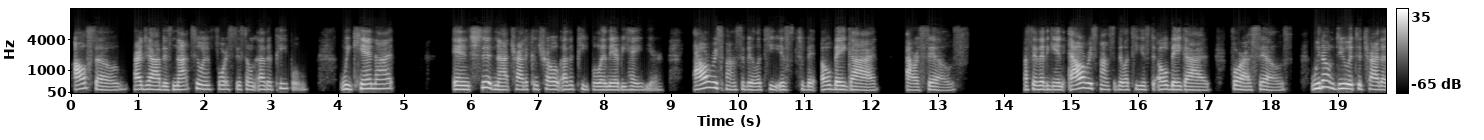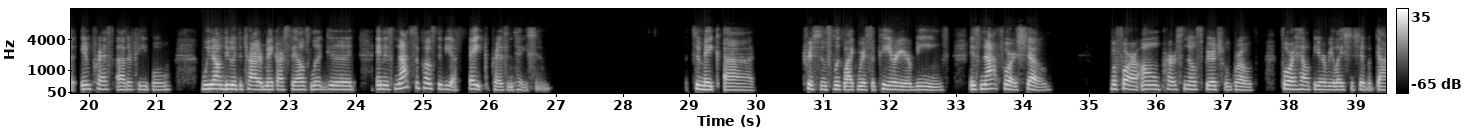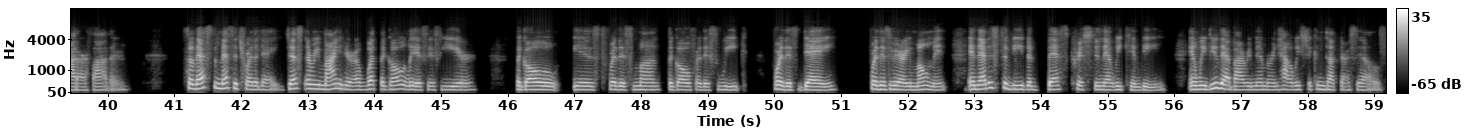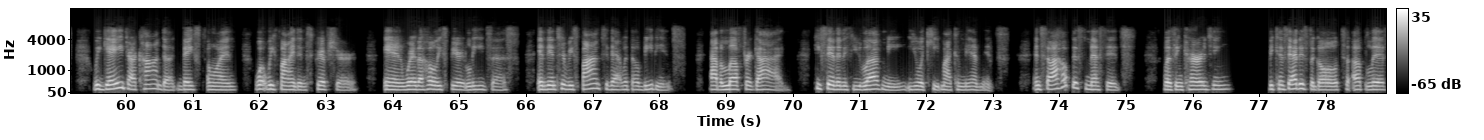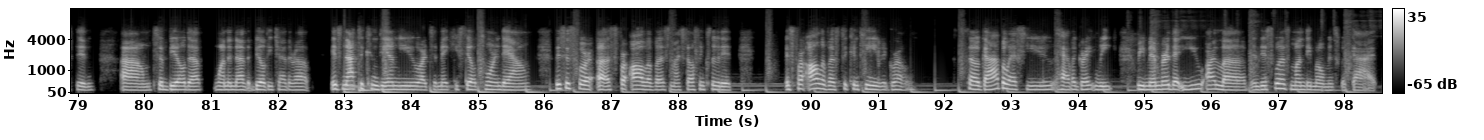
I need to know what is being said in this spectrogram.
Also, our job is not to enforce this on other people. We cannot and should not try to control other people and their behavior. Our responsibility is to be, obey God ourselves. I'll say that again. Our responsibility is to obey God for ourselves. We don't do it to try to impress other people. We don't do it to try to make ourselves look good. And it's not supposed to be a fake presentation to make uh, Christians look like we're superior beings. It's not for a show but for our own personal spiritual growth, for a healthier relationship with God our Father. So that's the message for the day. Just a reminder of what the goal is this year. The goal is for this month, the goal for this week, for this day, for this very moment. And that is to be the best Christian that we can be. And we do that by remembering how we should conduct ourselves. We gauge our conduct based on what we find in scripture and where the Holy Spirit leads us. And then to respond to that with obedience out of love for God. He said that if you love me, you will keep my commandments. And so I hope this message was encouraging because that is the goal to uplift and um, to build up one another, build each other up. It's not to condemn you or to make you feel torn down. This is for us, for all of us, myself included. It's for all of us to continue to grow. So God bless you. Have a great week. Remember that you are loved. And this was Monday Moments with God.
